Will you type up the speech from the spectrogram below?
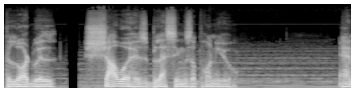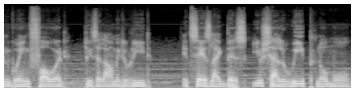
The Lord will shower His blessings upon you. And going forward, please allow me to read. It says like this You shall weep no more.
